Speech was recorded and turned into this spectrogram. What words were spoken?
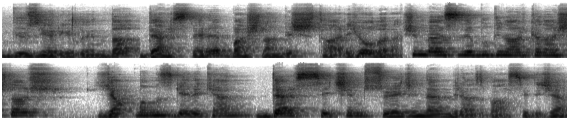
güz yarı yılında derslere başlangıç tarihi olarak. Şimdi ben size bugün arkadaşlar yapmamız gereken ders seçim sürecinden biraz bahsedeceğim.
